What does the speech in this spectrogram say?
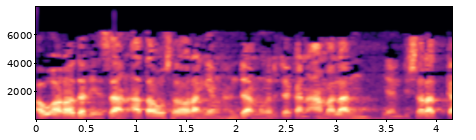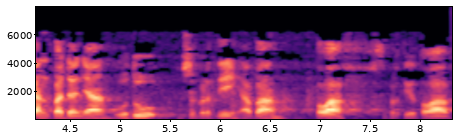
Au arada insan atau seorang yang hendak mengerjakan amalan yang disyaratkan padanya wudhu seperti apa? tawaf, seperti tawaf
